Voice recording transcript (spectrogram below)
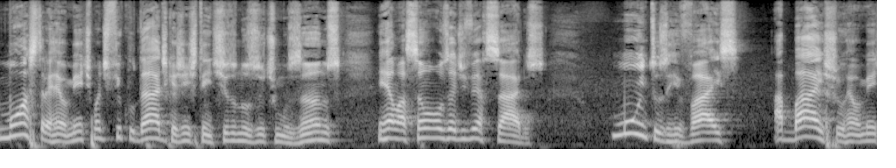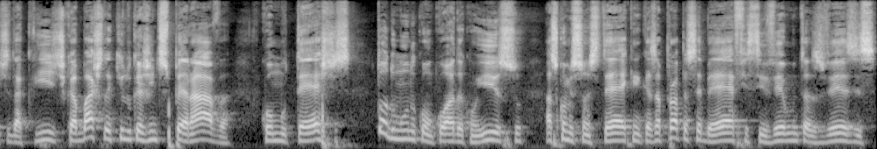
mostra realmente uma dificuldade que a gente tem tido nos últimos anos em relação aos adversários. Muitos rivais abaixo realmente da crítica, abaixo daquilo que a gente esperava como testes Todo mundo concorda com isso, as comissões técnicas, a própria CBF se vê muitas vezes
